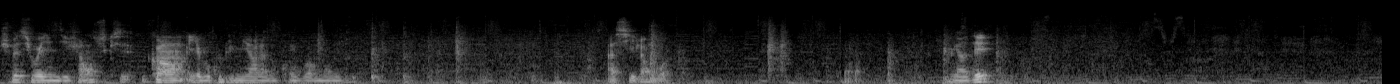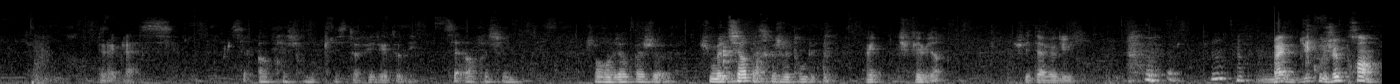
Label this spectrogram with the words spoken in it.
Je sais pas si vous voyez une différence, quand il y a beaucoup de lumière là, donc on voit moins bien. Ah si, là on voit. Regardez, de la glace. C'est impressionnant. Christophe est étonné. C'est impressionnant. J'en reviens pas, je, je me tiens parce que je vais tomber. Oui, tu fais bien. Je vais t'aveugler. Bref, du coup, je prends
